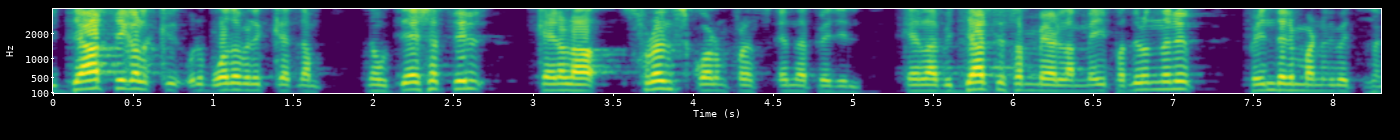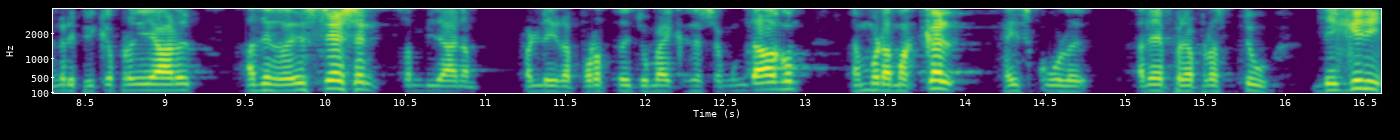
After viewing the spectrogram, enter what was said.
വിദ്യാർത്ഥികൾക്ക് ഒരു ബോധവൽക്കരണം എന്ന ഉദ്ദേശത്തിൽ കേരള സ്റ്റുഡൻസ് കോൺഫറൻസ് എന്ന പേരിൽ കേരള വിദ്യാർത്ഥി സമ്മേളനം മെയ് പതിനൊന്നിന് പെരിന്തൽമണ്ണിൽ വെച്ച് സംഘടിപ്പിക്കപ്പെടുകയാണ്. അതിന് രജിസ്ട്രേഷൻ സംവിധാനം പള്ളിയുടെ പുറത്ത് ചുമയ്ക്ക് ശേഷം ഉണ്ടാകും. നമ്മുടെ മക്കൾ ഹൈസ്കൂൾ അതേപോലെ പ്ലസ് ടു ഡിഗ്രി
